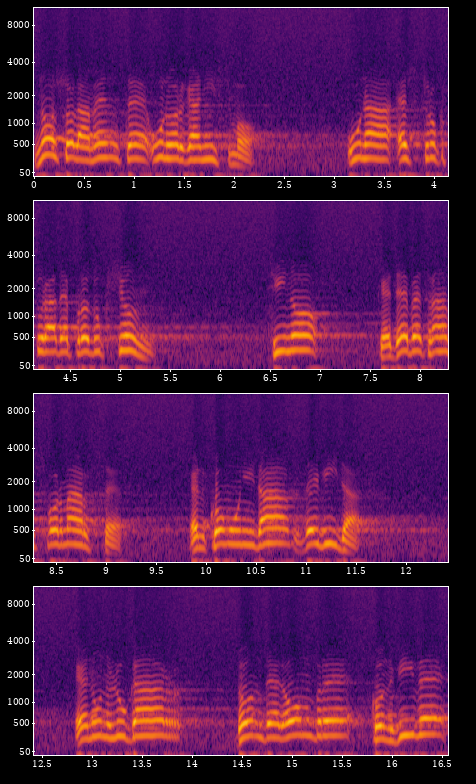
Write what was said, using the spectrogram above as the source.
no solamente un organismo, una estructura de producción, sino que debe transformarse en comunidad de vida, en un lugar donde el hombre convive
